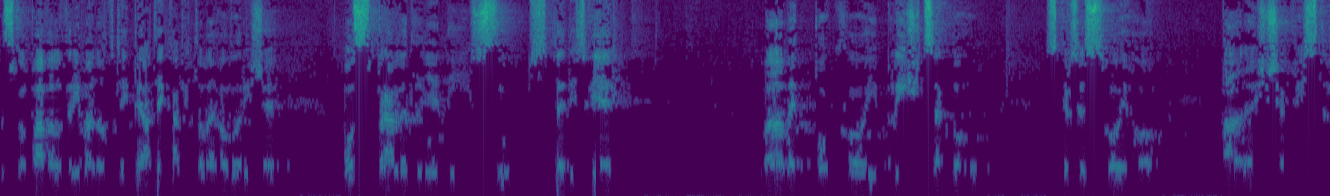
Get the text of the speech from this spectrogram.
Poštol Pavel v Rímanoch v tej 5. kapitole hovorí, že ospravedlnený sú stedy zviery. Máme pokoj blížiť sa k Bohu skrze svojho Pána Ježiša Krista.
